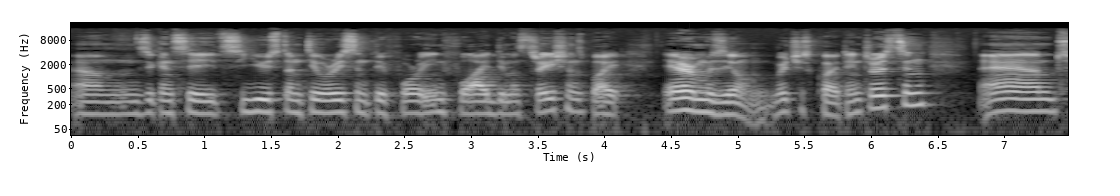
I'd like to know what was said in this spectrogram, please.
Um, as you can see, it's used until recently for in-flight demonstrations by Air Museum, which is quite interesting. And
